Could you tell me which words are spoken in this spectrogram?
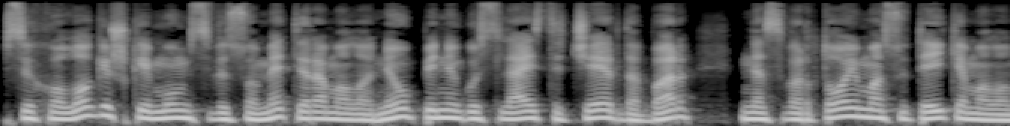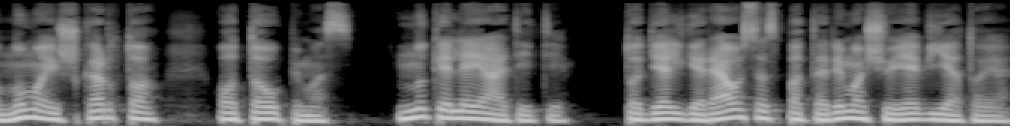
Psichologiškai mums visuomet yra maloniau pinigus leisti čia ir dabar, nes vartojimas suteikia malonumą iš karto, o taupimas nukelia į ateitį. Todėl geriausias patarimas šioje vietoje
